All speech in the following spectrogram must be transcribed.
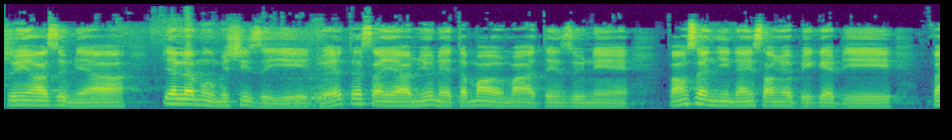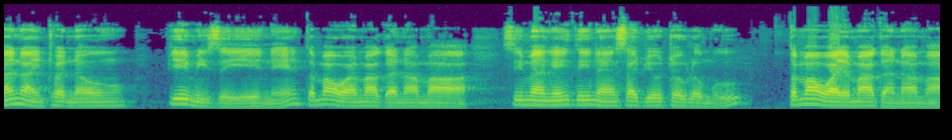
သွင်းအားစုများပြက်လက်မှုမရှိစေရေးအတွက်သက်ဆိုင်ရာမြို့နယ်တမဝမအသင်းစုနှင့်ပေါင်းဆက်ညီနိုင်ဆောင်ရွက်ပေးခဲ့ပြီးပန်းတိုင်ထွက်နှုံပြည့်မီစေရေးနှင့်တမဝမကဏ္ဍမှစီမံကိန်းသီးနှံစိုက်ပျိုးထုတ်လုပ်မှု တမဝါယမကဏ္ဍမှာ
